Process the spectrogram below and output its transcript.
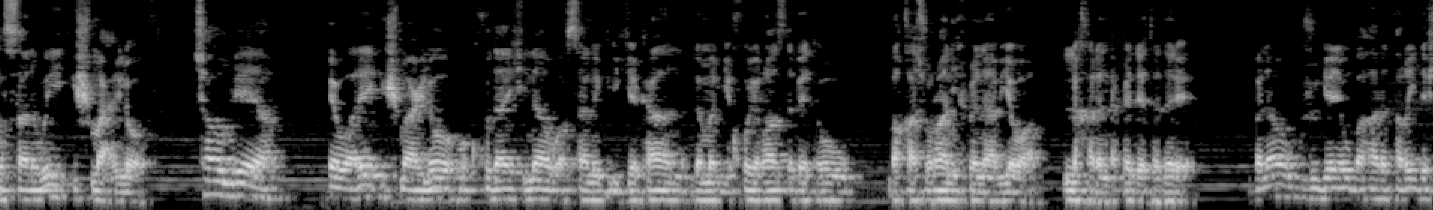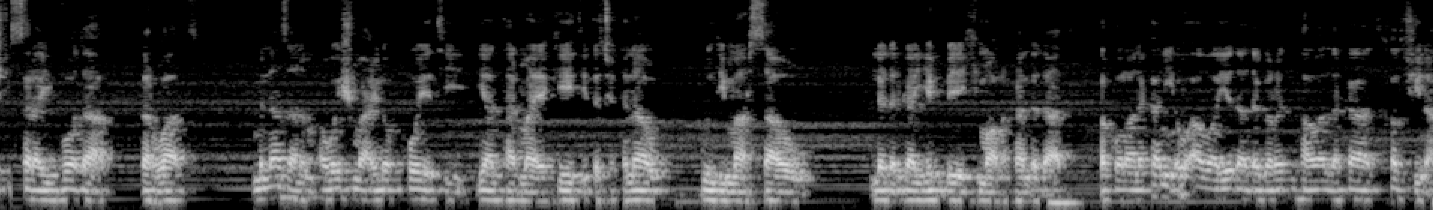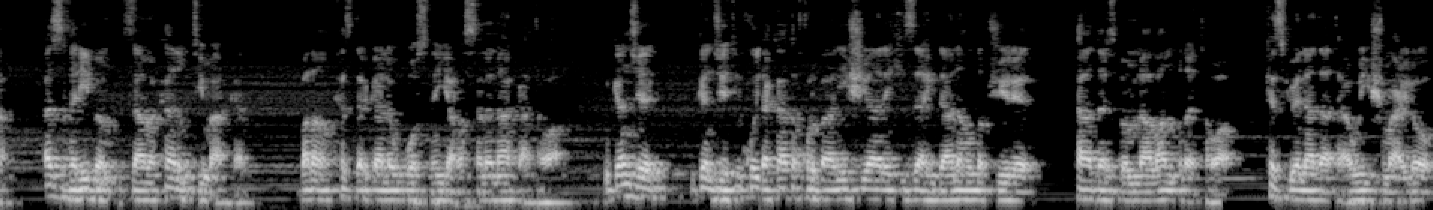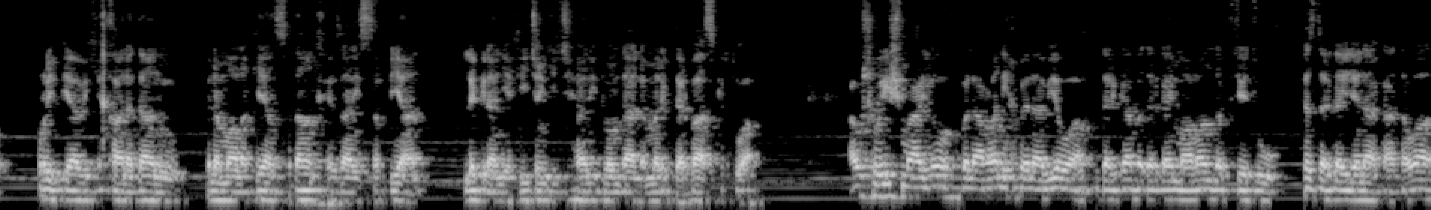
هەڵسانەوەی ئیشماعیلۆڤ چاوم لێیە ئێوارەیە ئیشماعیلۆڤ وەک خودایەکی ناو ئەفسانە گریکیەکان لە مەرگی خۆی ڕاست دەبێتەوە و بە قاچۆڕانی خوێناویەوە لە خەرەندەکە دێتە دەرێ بەناو گژوگیا و بەهارە تەڕەی دەشتی سەرایڤۆدا دەڕوات من نازانم ئەوە ئیشماعیلۆڤ خۆیەتی یان تارمایەکەیەتی دەچێتە ناو گوندی مارساوە و لە دەرگای یەک بە یەکی ماڵەکان دەدات، بە کۆڵانەکانی ئەو ئاواییەدا دەگەڕێت و هاوار دەکات، خەڵکینە، ئەز غەریبم، زامەکانم تیمار کەن. بەڵام کەس دەرگا لەو بۆسنەییە ڕەسەنە ناکاتەوە. گەنجێک گەنجێتی خۆی دەکاتە قوربانی، ژیانێکی زاهیدانە هەڵدەبژێرێت تا دەرس بە مناڵان بڵێتەوە کەس گوێ ناداتە ئەوەی ئیشماعیلۆ بڕی پیاوێکی خانەدان و بنەماڵەکەیان سەدان خێزانی سەردیان لە گرانیەکەی جەنگی جیهانی دومدا لە مەرگ دەرباز کردووە ئەو شوەی شماعیلۆف بەلاڕانی خوێناویەوە دەرگا بە دەرگای ماڵان دەکرێت و کەس دەرگای لێ ناکاتەوە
